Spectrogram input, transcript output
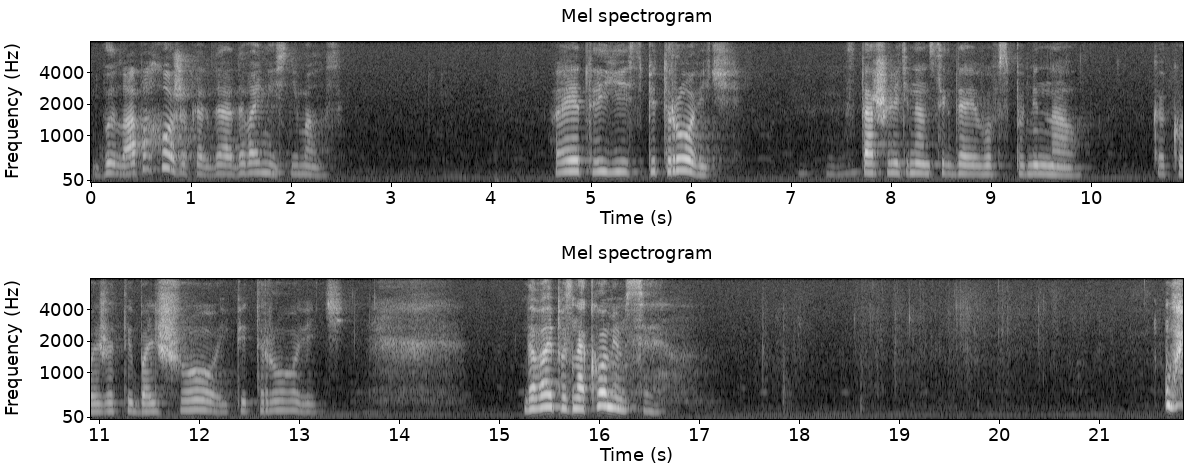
Была похожа, когда до войны снималась. А это и есть Петрович. Старший лейтенант всегда его вспоминал. Какой же ты большой, Петрович. Давай познакомимся. Ой,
